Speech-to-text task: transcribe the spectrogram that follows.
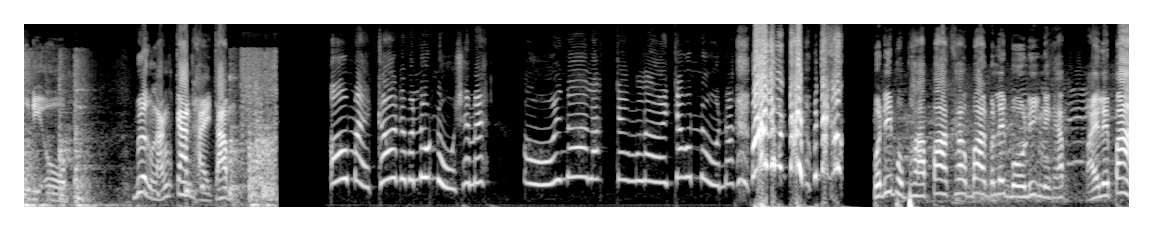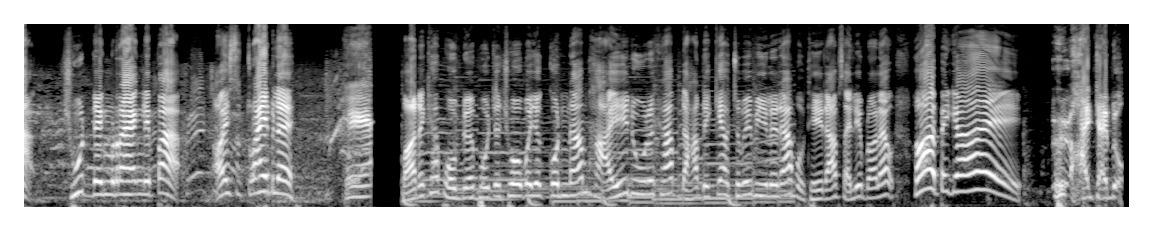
ตูดิโอ เบื้องหลังการถ่ายทำโอ้ my god นี่มันลูกหนูใช่ไหมโอ้ยน่ารักจังเลยเจ้าหนูนะอ้าวมันตายมันตายวันนี้ผมพาป้าข้างบ้านมาเล่นโบว์ลิ่งนะครับ ไปเลยป้า ชุดแดงแรงเลยป้า เอาให้สไตรป์ไปเลยแฮะมานะครับผมเดี๋ยวผมจะโชว์มายากลน้ำหายให้ดูนะครับน้ำในแก้วจะไม่มีเลยนะ ผมเทน้ำใส่เรียบร้อยแล้วเฮ้ยเป็นไงหายใจไม่ออก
